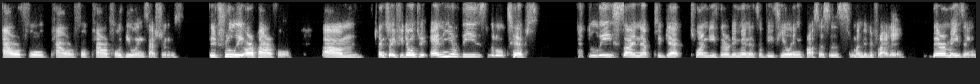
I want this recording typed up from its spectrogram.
powerful, powerful, powerful healing sessions. They truly are powerful. Um, and so if you don't do any of these little tips, at least sign up to get 20, 30 minutes of these healing processes Monday to Friday. They're amazing.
